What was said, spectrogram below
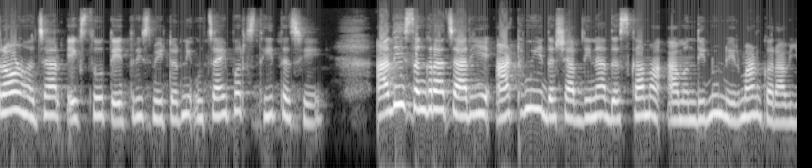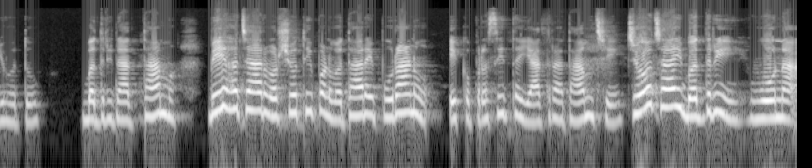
ત્રણ હજાર એકસો તેત્રીસ મીટરની ઊંચાઈ પર સ્થિત છે. આદિ શંકરાચાર્યે આઠમી દશાબ્દીના દસકામાં આ મંદિરનું નિર્માણ કરાવ્યું હતું. બદ્રીનાથ ધામ બે હજાર વર્ષોથી પણ વધારે પુરાણું એક પ્રસિદ્ધ યાત્રાધામ છે. જો જાય બદ્રી, વો ના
